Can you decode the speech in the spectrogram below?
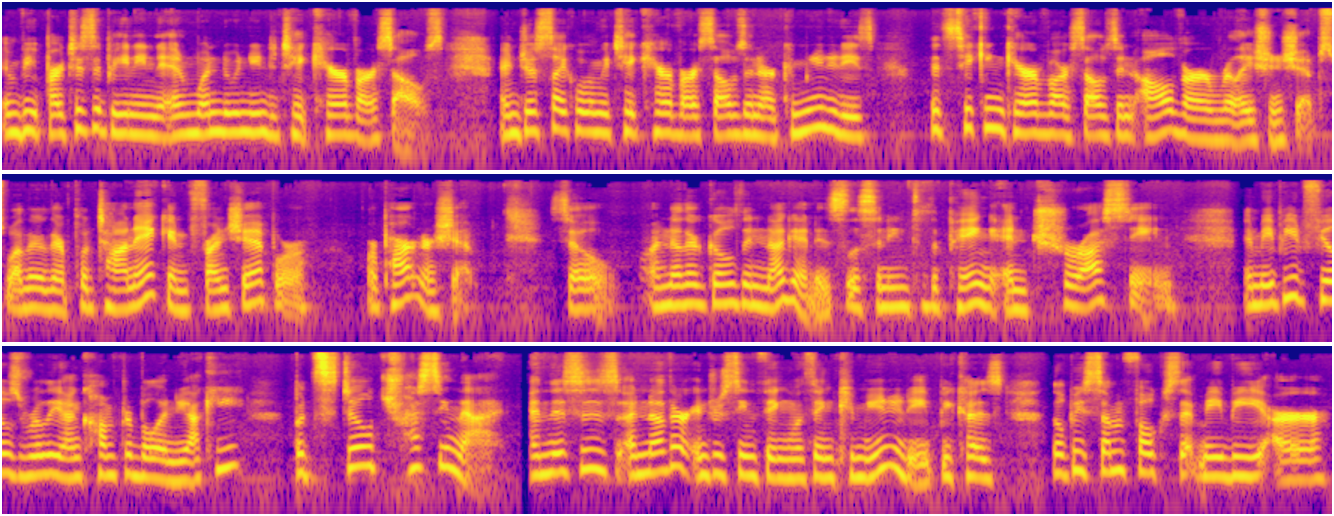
and be participating? And when do we need to take care of ourselves? And just like when we take care of ourselves in our communities it's taking care of ourselves in all of our relationships whether they're platonic and friendship or or partnership. So another golden nugget is listening to the ping and trusting. And maybe it feels really uncomfortable and yucky but still trusting that. And this is another interesting thing within community because there'll be some folks that maybe are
